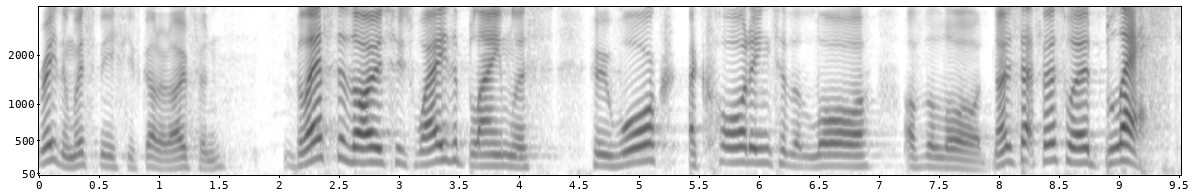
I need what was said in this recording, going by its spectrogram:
Read them with me if you've got it open. Blessed are those whose ways are blameless, who walk according to the law of the Lord. Notice that first word, blessed.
